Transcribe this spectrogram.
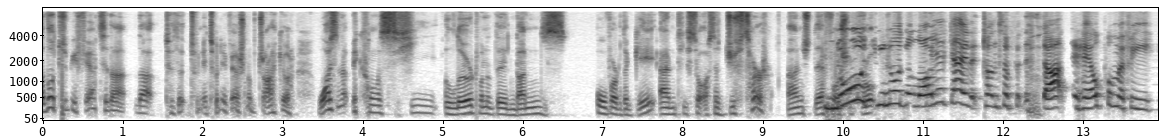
Although to be fair to that that to the 2020 version of Dracula, wasn't it because he lured one of the nuns over the gate and he sort of seduced her and therefore no, she broke? you know the lawyer guy that turns up at the start to help him if he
